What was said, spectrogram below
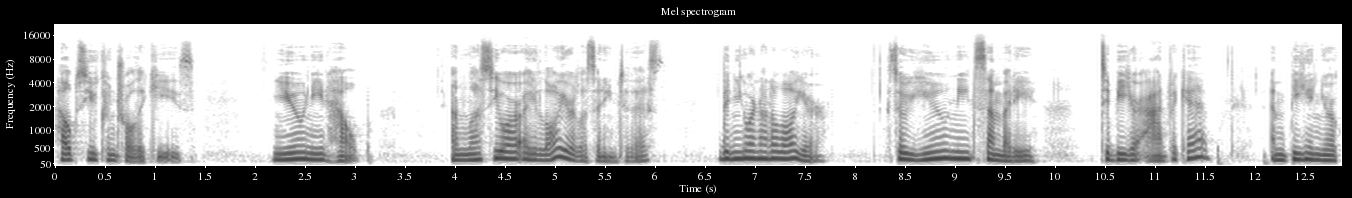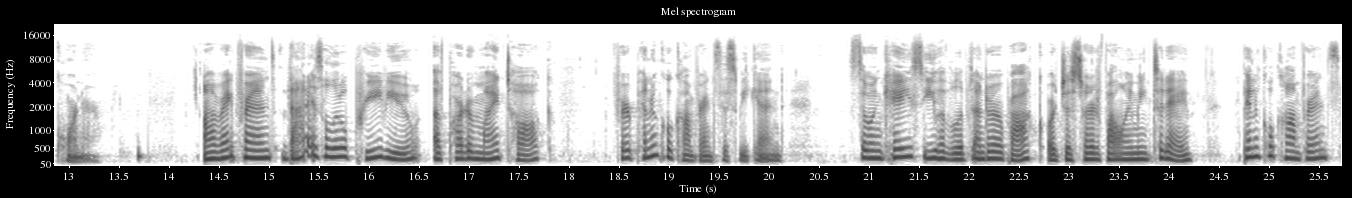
helps you control the keys. You need help. Unless you are a lawyer listening to this, then you are not a lawyer. So you need somebody to be your advocate and be in your corner. All right, friends, that is a little preview of part of my talk for Pinnacle Conference this weekend. So, in case you have lived under a rock or just started following me today, Pinnacle Conference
